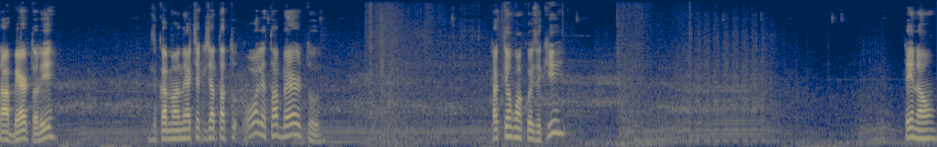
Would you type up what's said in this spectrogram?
Tá aberto ali? Essa caminhonete aqui já tá... Tu... Olha, tá aberto. Será que tem alguma coisa aqui? Tem não.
